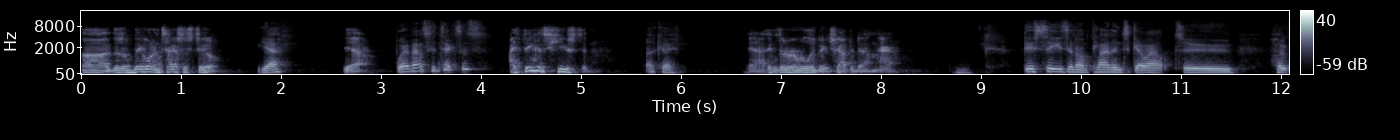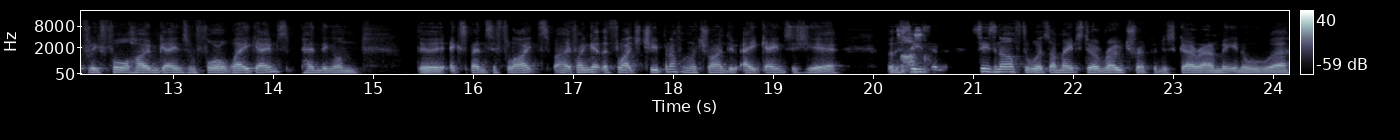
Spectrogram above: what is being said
Uh, there's a big one in Texas too. Yeah. Yeah. Whereabouts in Texas? I think it's Houston. Okay. Yeah, I think they're a really big chapter down there. This season, I'm planning to go out to hopefully four home games and four away games, depending on the expensive flights. But if I can get the flights cheap enough, I'm going to try and do eight games this year. But That's the awesome. season season afterwards, I may just do a road trip and just go around meeting all uh,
